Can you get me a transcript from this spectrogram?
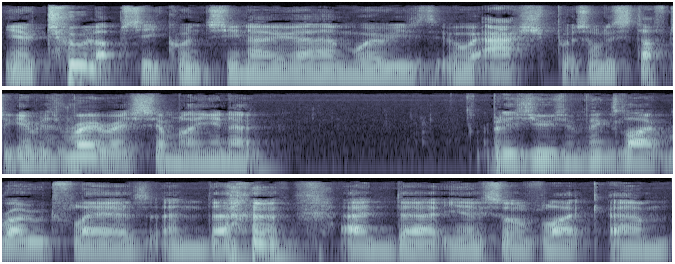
you know tool up sequence you know um, where he's where Ash puts all his stuff together. It's very very similar you know but he's using things like road flares and uh, and uh, you know sort of like um,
